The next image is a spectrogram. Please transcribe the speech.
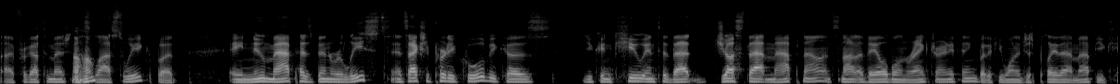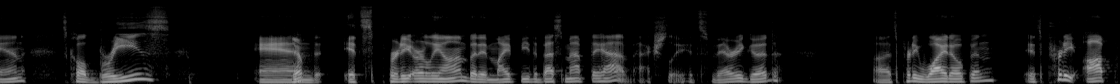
I forgot to mention Uh-huh. this last week, but a new map has been released. And it's actually pretty cool because you can queue into that just that map now. It's not available in ranked or anything, but if you want to just play that map, you can. It's called Breeze, and it's pretty early on, but it might be the best map they have. Actually, it's very good. Uh, it's pretty wide open. It's pretty op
